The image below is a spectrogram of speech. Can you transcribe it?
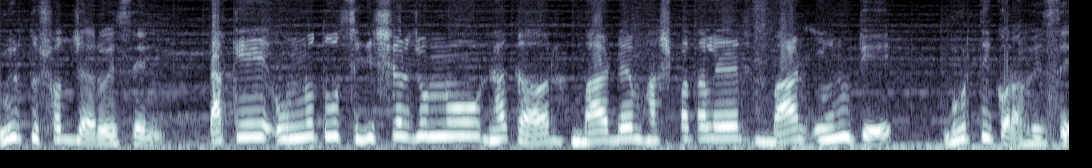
মৃত্যুসজ্জায় রয়েছেন। তাকে উন্নত চিকিৎসার জন্য ঢাকার বারডেম হাসপাতালের বার্ন ইউনিটে ভর্তি করা হয়েছে।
